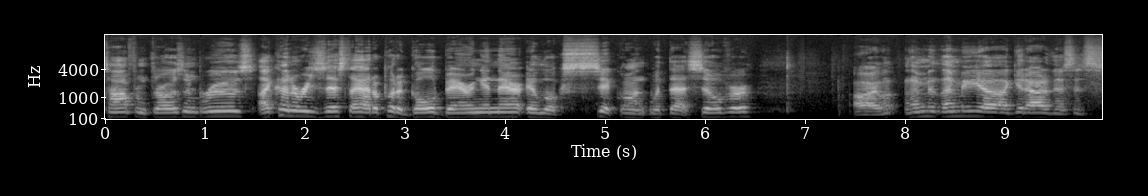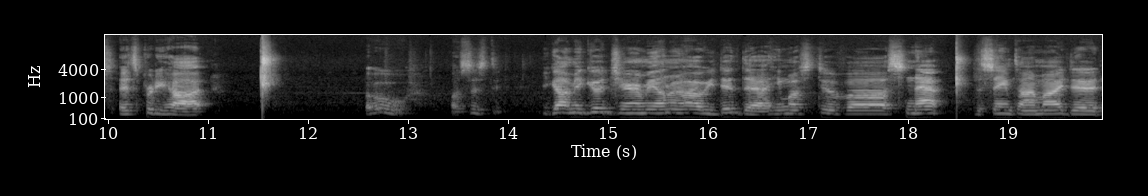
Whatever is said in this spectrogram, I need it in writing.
Tom from Throws and Brews. I couldn't resist. I had to put a gold bearing in there. It looks sick on with that silver. All right, let me let me uh, get out of this. It's it's pretty hot. Oh, what's this? You got me good, Jeremy. I don't know how he did that. He must have uh, snapped the same time I did.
